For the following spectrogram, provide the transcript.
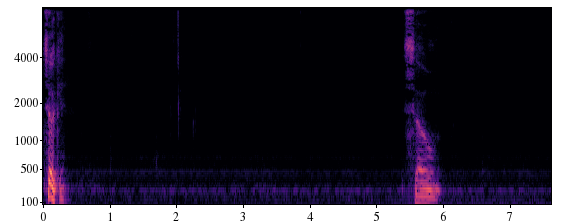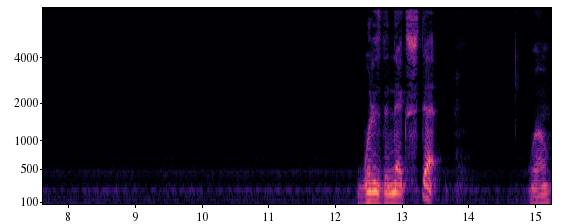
taken. So, what is the next step? Well,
